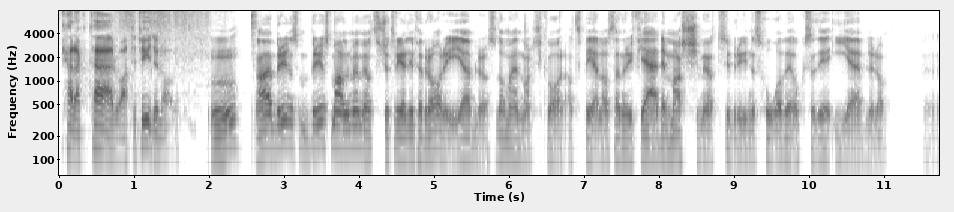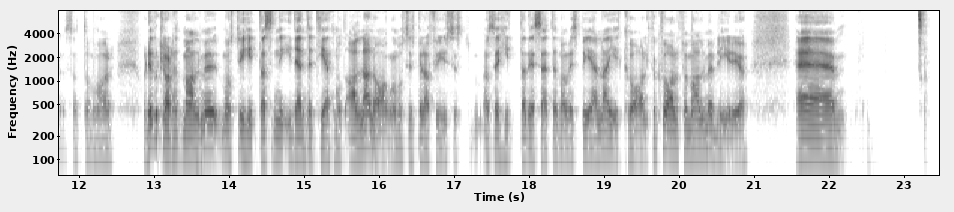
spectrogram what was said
karaktär och attityd i laget? Mm. Ja, Brynäs, Brynäs Malmö möts 23 februari i Gävle då, så de har en match kvar att spela. Och sen är det 4 mars möts ju Brynäs HV också, det är i Gävle då. Eh, så att de har... Och det är väl klart att Malmö måste ju hitta sin identitet mot alla lag. Man måste ju spela fysiskt, alltså hitta det sättet man vill spela i ett kval. För kval för Malmö blir det ju. Eh,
